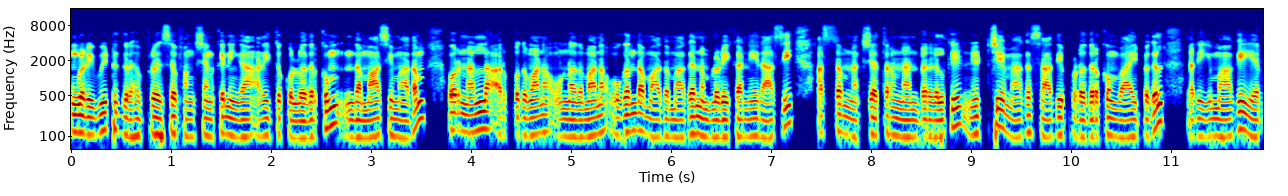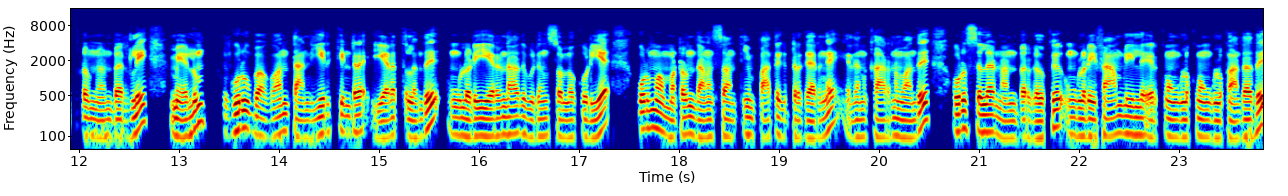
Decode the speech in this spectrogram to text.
உங்களுடைய வீட்டு கிரகப்பிரவேச ஃபங்க்ஷனுக்கு நீங்கள் அழைத்து கொள்வதற்கும் இந்த மாசி மாதம் ஒரு நல்ல அற்புதமான உன்னதமான உகந்த மாதமாக நம்மளுடைய கன்னிராசி அஸ்தம் நட்சத்திரம் நண்பர்களுக்கு நிச்சயமாக சாதிப்படுவதற்கும் வாய்ப்புகள் அதிகமாக ஏற்படும் நண்பர்களே. மேலும் குரு பகவான் தான் இருக்கின்ற இடத்துலேருந்து உங்களுடைய இரண்டாவது வீடுன்னு சொல்லக்கூடிய குடும்பம் மற்றும் தனசாந்தியும் பார்த்துக்கிட்டு இருக்காருங்க. இதன் காரணம் வந்து ஒரு சில நண்பர்களுக்கு உங்களுடைய ஃபேமிலியில் இருக்கவங்களுக்கும் உங்களுக்கும் அதாவது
